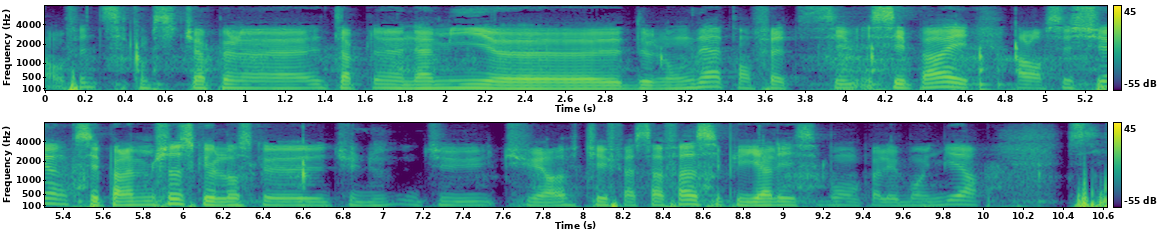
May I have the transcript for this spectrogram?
en fait c'est comme si tu appelles un, tu appelais un ami euh, de longue date en fait. C'est c'est pareil. Alors c'est sûr que c'est pas la même chose que lorsque tu tu tu, tu es face à face et puis allez c'est bon on peut aller boire une bière. C'est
